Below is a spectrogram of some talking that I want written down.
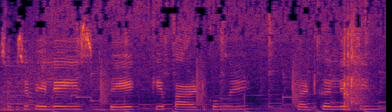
सबसे पहले इस बैक के पार्ट को मैं कट कर लेती हूँ।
